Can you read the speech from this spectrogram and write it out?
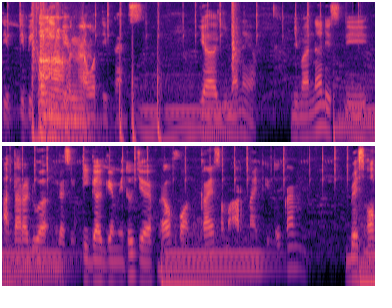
tipe tipikal Ah, game benar. tower defense. Ya gimana ya? Gimana di, di antara dua enggak sih tiga game itu JFL, Honkai sama Art Knight itu kan base of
